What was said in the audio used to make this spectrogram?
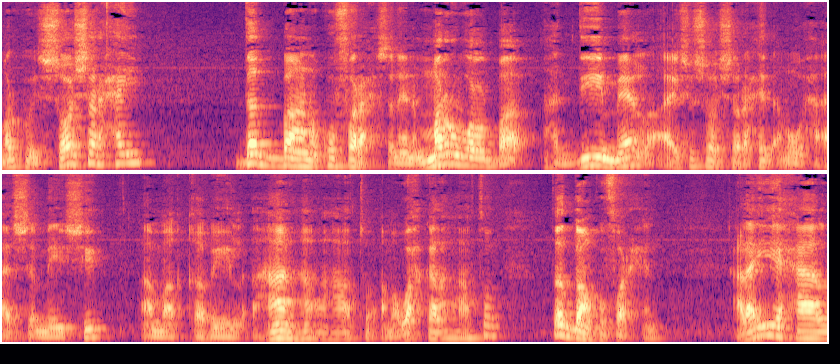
markuu issoo sharxay dad baanu ku faraxsanayn. Mar walba haddii meel ay isu soo sharaxid ama wax aad samaysid ama qabiil ahaan ha ahaato ama wax kala ahaato dad baan ku farxin. Calaa ayi xaal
